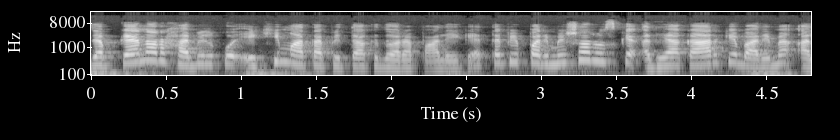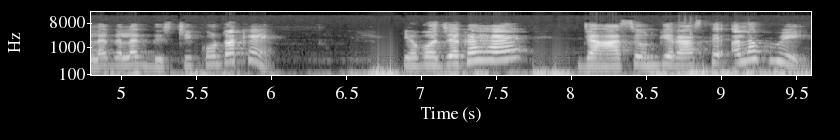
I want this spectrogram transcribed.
जब कैन और हाबिल को एक ही माता पिता के द्वारा पाले गए, तभी परमेश्वर उसके अधिकार के बारे में अलग अलग दृष्टिकोण रखें। यह वह जगह है जहाँ से उनके रास्ते अलग हुए।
